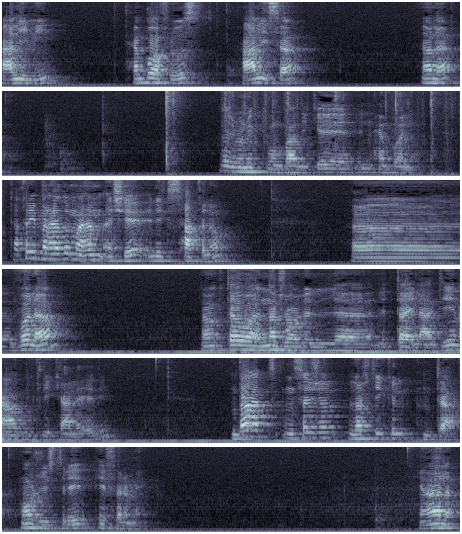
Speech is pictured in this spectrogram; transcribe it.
على اليمين نحبوها في الوسط على اليسار هلا نجمو نكتبو بعد اللي نحبو عليه تقريبا هذوما أهم أشياء اللي تسحق لهم. آه voilà. Donc توا نرجعو لل taille العادية نعاود نكليك على هذه. من بعد نسجل ال article نتاعي enregistrer et fermer voilà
